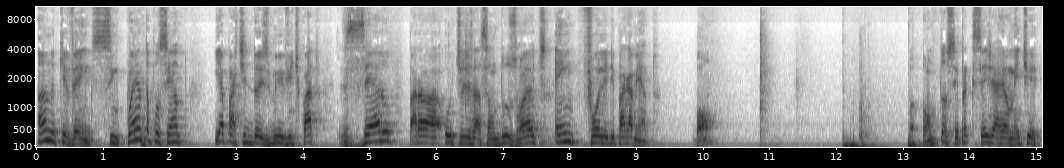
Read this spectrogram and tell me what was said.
ano que vem 50% e a partir de 2024 zero para a utilização dos royalties em folha de pagamento. Bom. Vamos torcer para que seja realmente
